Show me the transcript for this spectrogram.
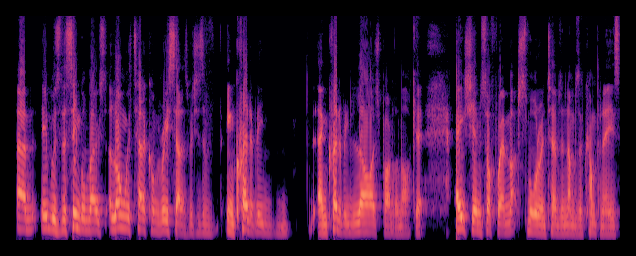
um, it was the single most, along with telecom resellers, which is an incredibly incredibly large part of the market. HCM software, much smaller in terms of numbers of companies,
